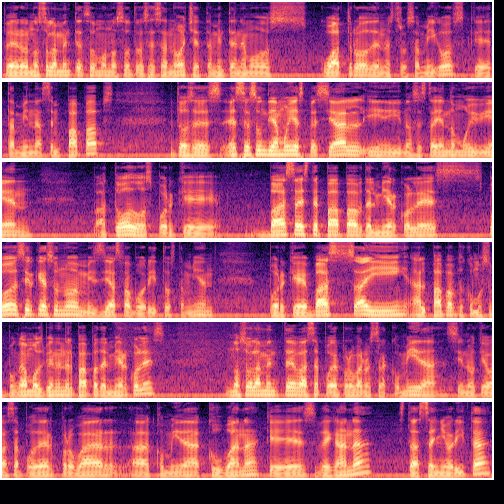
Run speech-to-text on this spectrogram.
Pero no solamente somos nosotros esa noche, también tenemos cuatro de nuestros amigos que también hacen pop-ups. Entonces, este es un día muy especial y nos está yendo muy bien a todos porque vas a este pop-up del miércoles, puedo decir que es uno de mis días favoritos también, porque vas ahí al pop-up, como supongamos vienen el pop-up del miércoles, no solamente vas a poder probar nuestra comida, sino que vas a poder probar uh, comida cubana que es vegana, esta señorita,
